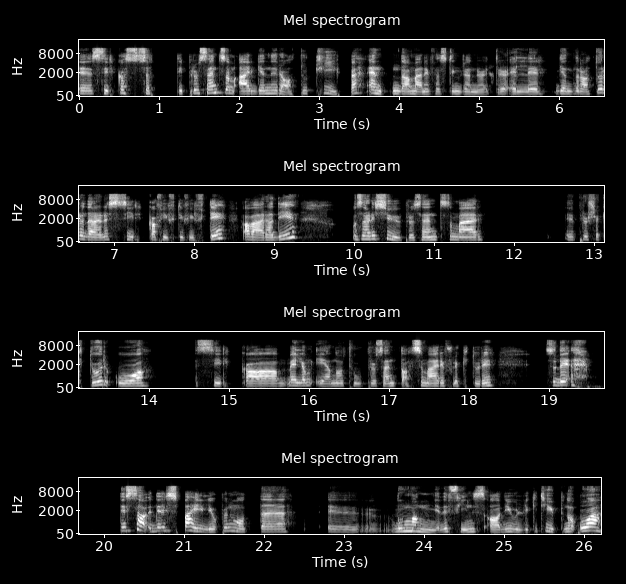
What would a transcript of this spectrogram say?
eh, ca. 70 90 som er generatortype, enten da manifesting generator eller generator. og Der er det ca. 50-50 av hver av de. Og så er det 20% som er eh, prosjektor, og ca. mellom 1 og 2 da, som er reflektorer. Så det, det, det speiler jo på en måte uh, hvor mange det fins av de ulike typene òg.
